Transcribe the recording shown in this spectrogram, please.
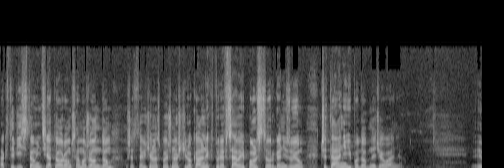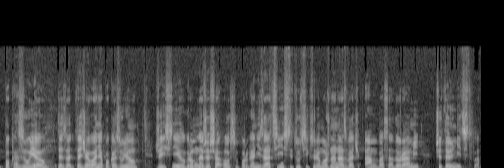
aktywistom, inicjatorom, samorządom, przedstawicielom społeczności lokalnych, które w całej Polsce organizują czytanie i podobne działania. Y, pokazują, te, te działania pokazują, że istnieje ogromna rzesza osób, organizacji, instytucji, które można nazwać ambasadorami czytelnictwa.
